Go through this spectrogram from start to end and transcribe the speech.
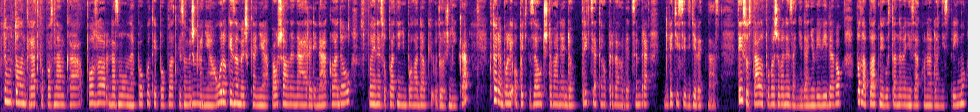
K tomuto len krátka poznámka. Pozor na zmluvné pokuty, poplatky zomeškania, mm. úroky zomeškania, paušálne náhrady nákladov spojené s uplatnením pohľadávky u dlžníka, ktoré boli opäť zaúčtované do 31. decembra 2019. Tie sú stále považované za nedaňový výdavok podľa platných ustanovení zákona o daní z príjmu,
